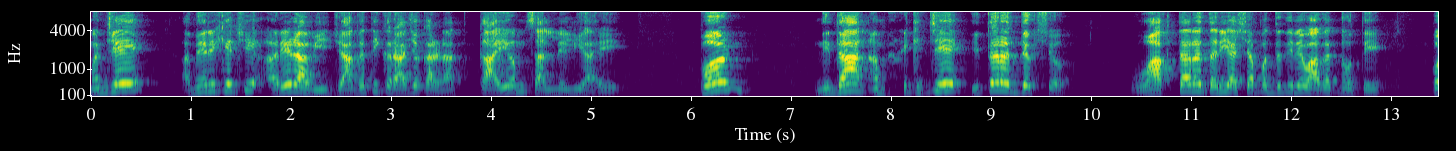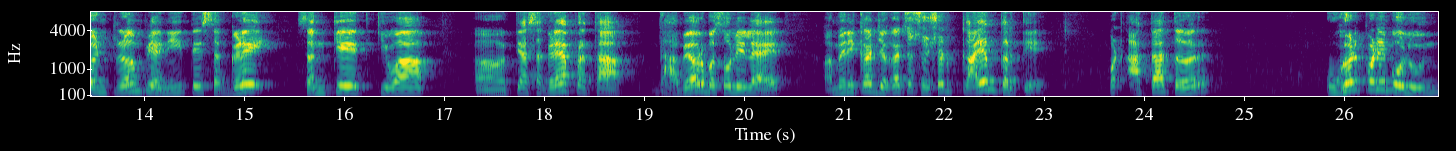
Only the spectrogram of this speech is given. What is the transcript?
म्हणजे अमेरिकेची अरेरावी जागतिक राजकारणात कायम चाललेली आहे. पण निदान अमेरिकेचे इतर अध्यक्ष वागताना तरी अशा पद्धतीने वागत नव्हते. पण ट्रम्प यांनी ते सगळे संकेत किंवा त्या सगळ्या प्रथा धाब्यावर बसवलेल्या आहेत. अमेरिका जगाचं शोषण कायम करते पण आता तर उघडपणे बोलून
